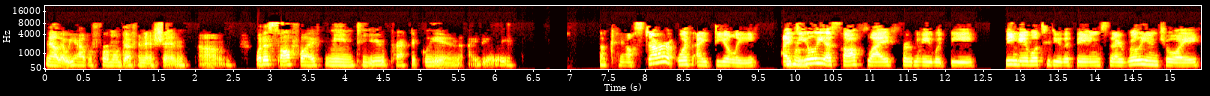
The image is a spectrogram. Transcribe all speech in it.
now that we have a formal definition, um, what does soft life mean to you practically and ideally? Okay, I'll start with ideally. Mhm. Ideally, a soft life for me would be being able to do the things that I really enjoy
